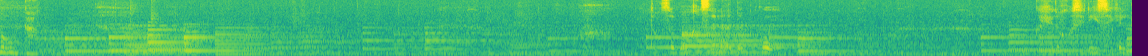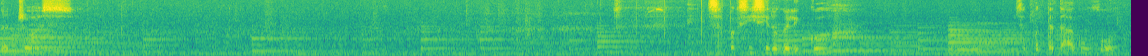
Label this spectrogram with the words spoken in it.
Ano utang? Utang sa mga kasalanan ko. Kaya ako sinisigil ng Diyos. Sa pagsisinungaling ko. Sa pagtatago ko.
